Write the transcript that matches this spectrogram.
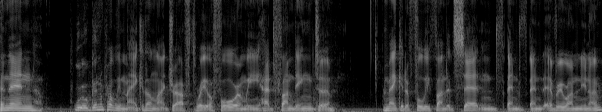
and then we were going to probably make it on like draft three or four, and we had funding to make it a fully funded set, and and and everyone, you know,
